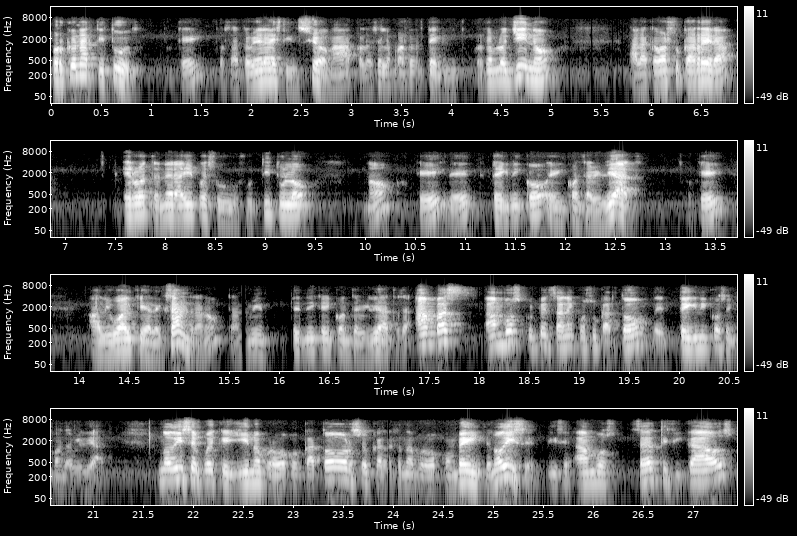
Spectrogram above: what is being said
¿Por qué una actitud? Entonces, acá viene la distinción, ¿ah? Para hacer la parte técnica. Por ejemplo, Gino, al acabar su carrera, él va a tener ahí pues su, título, ¿no? De técnico en contabilidad, ¿ok? Al igual que Alexandra, ¿no? También técnica en contabilidad. O sea, ambas, ambos, salen con su cartón de técnicos en contabilidad. No dice pues que Gino probó con 14 o que Alexandra probó con 20, no dice, dice ambos certificados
